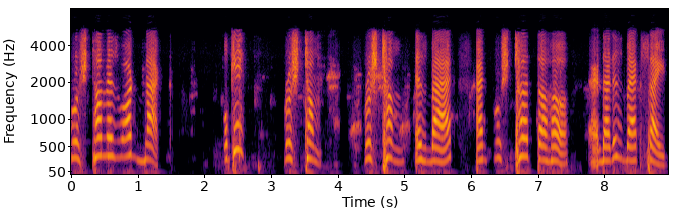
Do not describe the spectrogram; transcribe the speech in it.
पृष्ठम् इस् वाट् बेक् ओके पृष्ठं पृष्ठम् इस् बेक् एण्ड् पृष्ठतः देट् इस् बेक् सैड्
